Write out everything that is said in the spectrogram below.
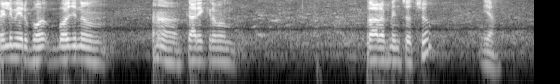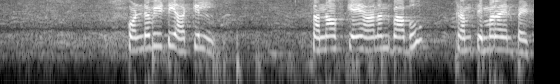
వెళ్ళి మీరు భోజనం కార్యక్రమం ప్రారంభించవచ్చు yeah Kondaveeti Akhil son of K Anand Babu from Timmarayanpet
